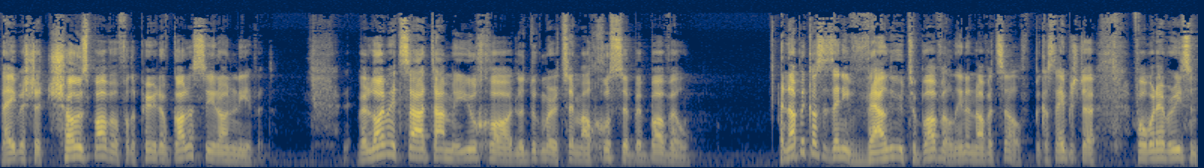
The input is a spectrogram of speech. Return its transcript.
They chose Bavel for the period of Galus, so you don't leave it. And not because there's any value to Bavel in and of itself, because the Abishta, for whatever reason,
